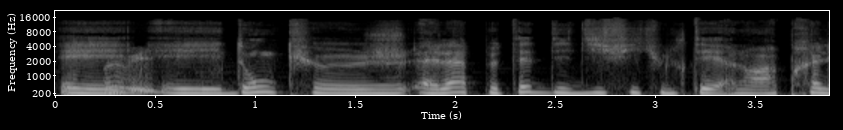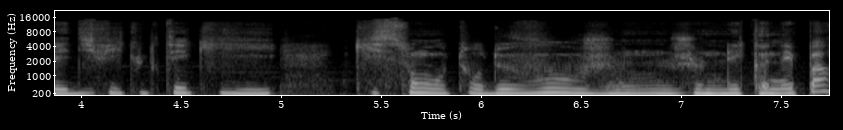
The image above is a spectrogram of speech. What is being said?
Et, donc, euh, elle a peut-être des difficultés. Alors après, les difficultés qui, qui sont autour de vous, je, je ne les connais pas.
